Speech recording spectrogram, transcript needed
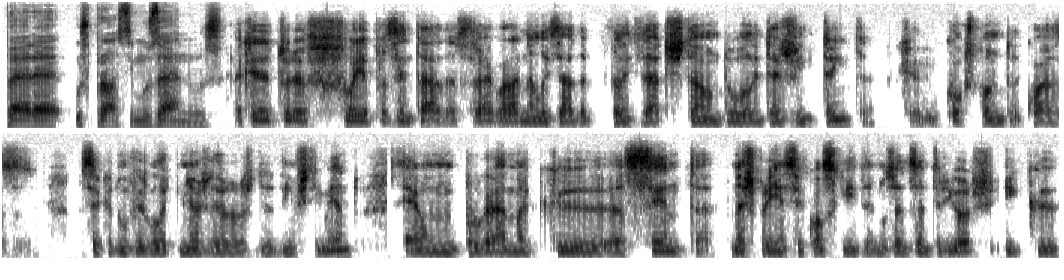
para os próximos anos. A candidatura foi apresentada, será agora analisada pela entidade de gestão do Alentejo 2030 que corresponde a quase cerca de 1,8 milhões de euros de, de, investimento. É um programa que assenta na experiência conseguida nos anos anteriores e que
